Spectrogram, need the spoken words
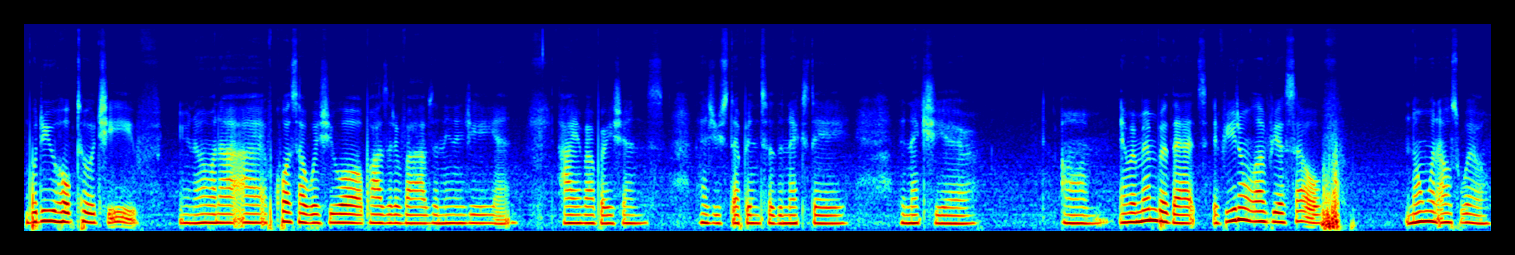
what do you hope to achieve? You know, and I, I of course I wish you all positive vibes and energy and high vibrations as you step into the next day, the next year. Um, and remember that if you don't love yourself, no one else will.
